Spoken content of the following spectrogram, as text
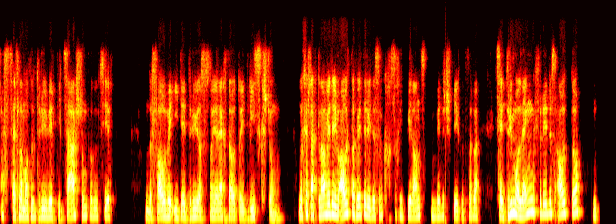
das Tesla Model 3 wird in 10 Stunden produziert und der VW ID3, also das neue Elektroauto, in 30 Stunden. Und du siehst auch genau wieder im Alltag wieder, wie das wirklich sich in die Bilanz widerspiegelt. Sie haben dreimal länger für ihr Auto und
